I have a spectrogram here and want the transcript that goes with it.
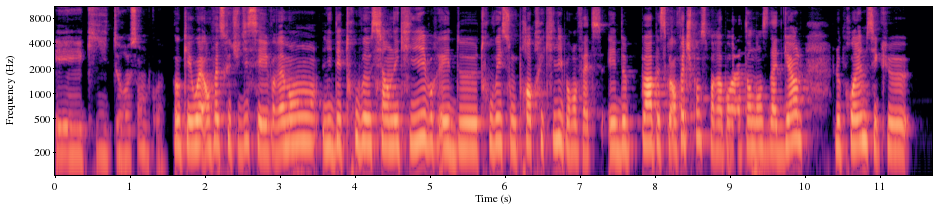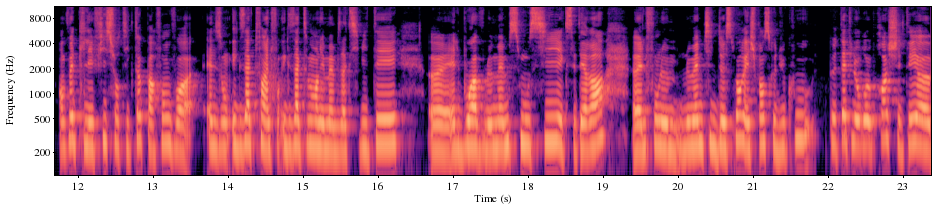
et qui te ressemble quoi. Ok ouais en fait ce que tu dis c'est vraiment l'idée de trouver aussi un équilibre et de trouver son propre équilibre en fait et de pas parce qu'en fait je pense par rapport à la tendance that girl le problème c'est que en fait les filles sur TikTok parfois on voit elles ont exact elles font exactement les mêmes activités euh, elles boivent le même smoothie etc euh, elles font le, même type de sport et je pense que du coup peut-être le reproche c'était euh,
